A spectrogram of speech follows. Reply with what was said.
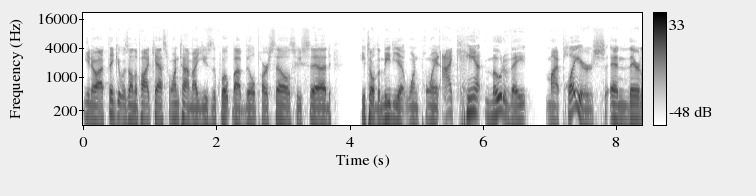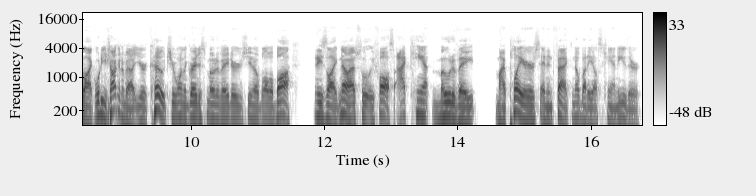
you know, I think it was on the podcast one time I used the quote by Bill Parcells, who said, he told the media at one point, I can't motivate my players. And they're like, What are you talking about? You're a coach. You're one of the greatest motivators, you know, blah, blah, blah. And he's like, No, absolutely false. I can't motivate my players. And in fact, nobody else can either.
